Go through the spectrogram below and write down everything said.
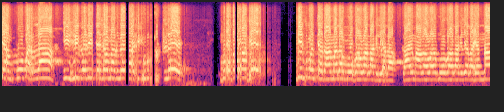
टेम्पो भरला की ही गडी त्याच्या मागणं गाडी घेऊन सुटले. मोगावा घे. तीच म्हणतात आम्हाला मोगावा लागलेला. काय मागावा मोगा लागलेला यांना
